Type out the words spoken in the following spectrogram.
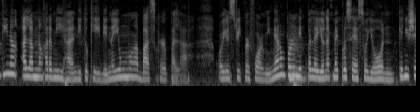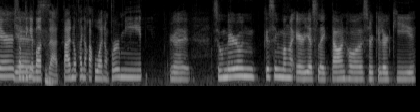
hindi nang alam ng karamihan dito, Kaden, na yung mga busker pala or yung street performing, merong permit pala yun at may proseso yun. Can you share something Yes. about that? Paano ka nakakuha ng permit? Right. So, meron kasing mga areas like Town Hall, Circular Quay,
